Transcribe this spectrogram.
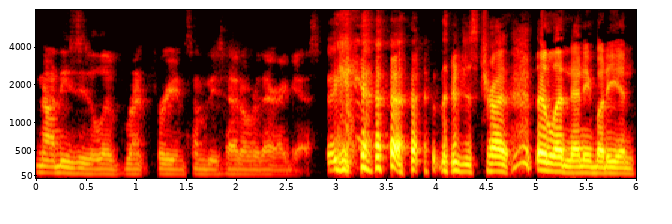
not easy to live rent free in somebody's head over there, I guess. they're just trying. They're letting anybody in.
